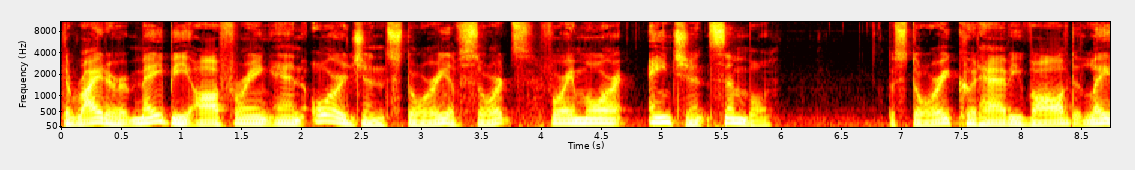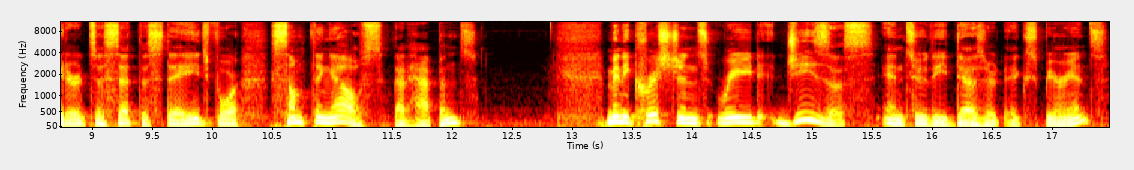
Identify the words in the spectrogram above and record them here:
The writer may be offering an origin story of sorts for a more ancient symbol. The story could have evolved later to set the stage for something else that happens. Many Christians read Jesus into the desert experience.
